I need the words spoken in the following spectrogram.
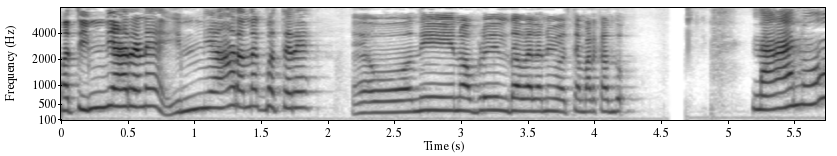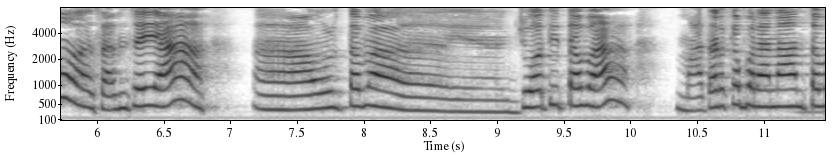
ಮತ್ತೆ ಇನ್ಯಾರणे ಇನ್ಯಾರ ಅನ್ನಕ್ ಬರ್ತಾರೆ ಅಯ್ಯೋ ನೀನೊಬ್ಳು ಇಲ್ದವೆಲ್ಲ ನೀವು ಯೋಚನೆ ಮಾಡ್ಕೊಂಡು ನಾನು ಸಂಜೆಯ ಅವಳ ತವ ಜ್ಯೋತಿ ತವ ಮಾತಾಡ್ಕೊ ಬರೋಣ ಅಂತವ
